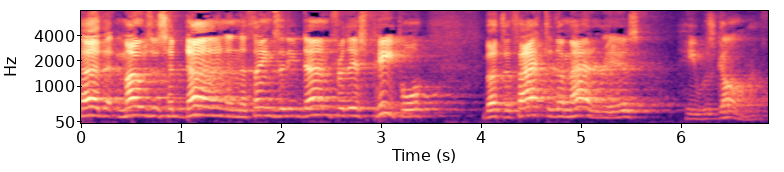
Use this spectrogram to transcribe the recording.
uh, that Moses had done and the things that he'd done for this people. But the fact of the matter is, he was gone.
